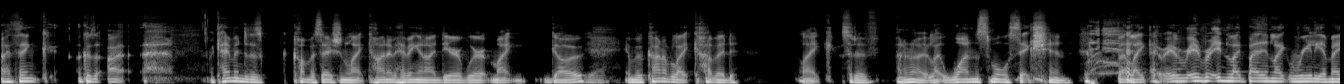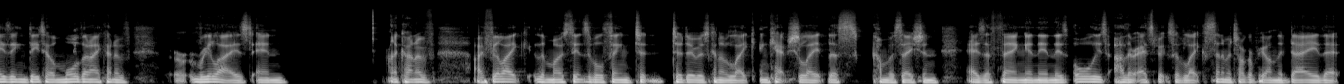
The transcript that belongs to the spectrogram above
I think because I I came into this conversation like kind of having an idea of where it might go. Yeah. And we've kind of like covered like sort of I don't know, like one small section, but like in like but in like really amazing detail, more than I kind of realized. And I kind of I feel like the most sensible thing to to do is kind of like encapsulate this conversation as a thing, and then there's all these other aspects of like cinematography on the day that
